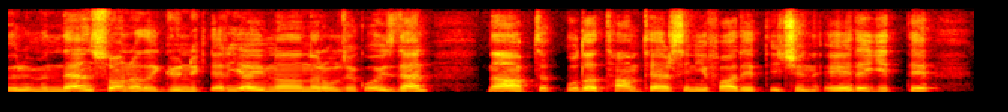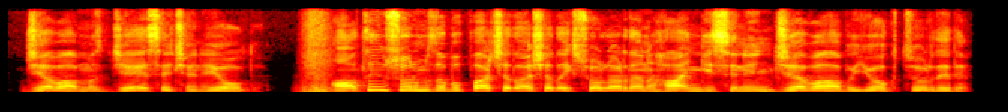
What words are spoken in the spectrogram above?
Ölümünden sonra da günlükleri yayınlananlar olacak. O yüzden ne yaptık? Bu da tam tersini ifade ettiği için E de gitti. Cevabımız C seçeneği oldu. Altıncı sorumuzda bu parçada aşağıdaki sorulardan hangisinin cevabı yoktur dedi.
